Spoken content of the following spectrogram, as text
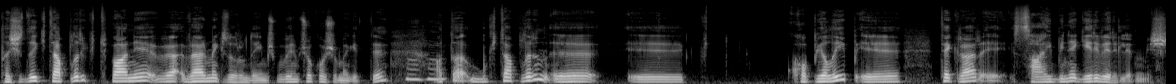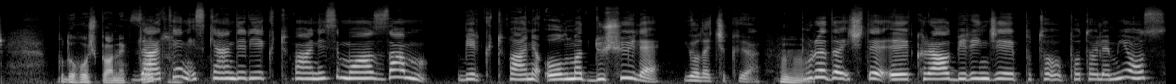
taşıdığı kitapları kütüphaneye vermek zorundaymış. Bu benim çok hoşuma gitti. Hı hı. Hatta bu kitapların e, e, kopyalayıp e, tekrar e, sahibine geri verilirmiş. Bu da hoş bir anekdot. Zaten İskenderiye Kütüphanesi muazzam bir kütüphane olma düşüyle yola çıkıyor. Hmm. Burada işte e, Kral 1. Ptolemios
